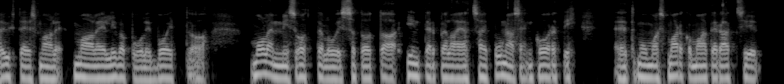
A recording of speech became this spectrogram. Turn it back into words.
3-0 yhteismaaleen Liverpoolin voittoa. Molemmissa otteluissa tota, Interpelaajat sai punaisen kortin, että muun muassa Marko Materazzi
